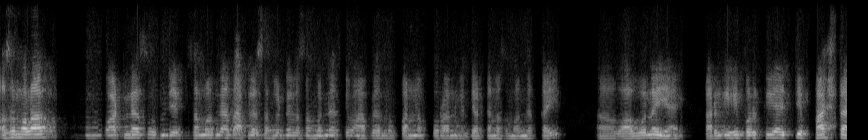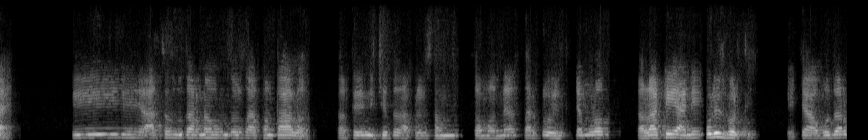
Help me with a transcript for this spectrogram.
असं मला वाटण्यास म्हणजे समजण्यात आपल्या संघटनेला समजण्यात किंवा आपल्या लोकांना पुराण विद्यार्थ्यांना समजण्यात काही वावं नाही आहे कारण की ही प्रक्रिया इतकी फास्ट आहे की आजच उदाहरणावरून जर आपण पाहिलं तर ते निश्चितच आपल्याला सम समजण्यासारखं होईल. त्यामुळं तलाठी आणि पोलीस भरती याच्या अगोदर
